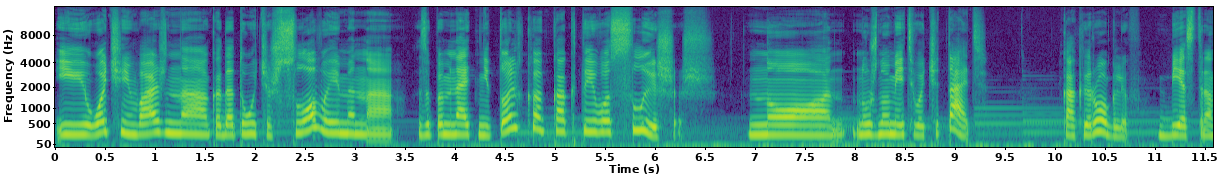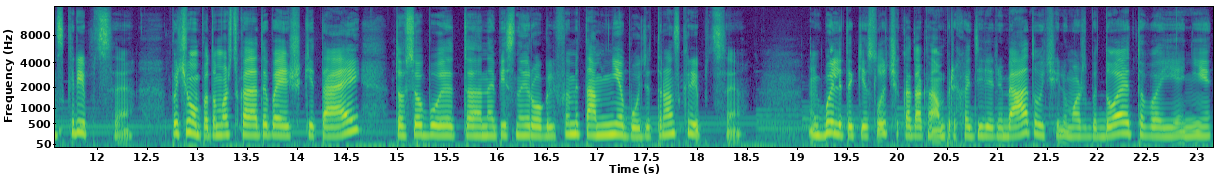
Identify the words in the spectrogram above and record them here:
и очень важно, когда ты учишь слово, именно запоминать не только, как ты его слышишь, но нужно уметь его читать, как иероглиф, без транскрипции. Почему? Потому что когда ты поедешь в Китай, то все будет э, написано иероглифами, там не будет транскрипции. Были такие случаи, когда к нам приходили ребята, учили, может быть, до этого, и они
